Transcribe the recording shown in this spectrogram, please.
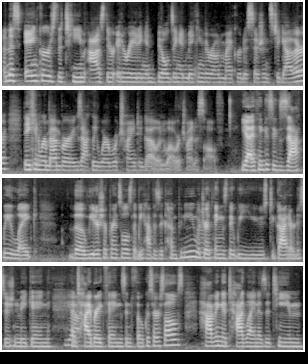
And this anchors the team as they're iterating and building and making their own micro decisions together. They can remember exactly where we're trying to go and what we're trying to solve. Yeah, I think it's exactly like the leadership principles that we have as a company, which are mm. things that we use to guide our decision making Yeah. and tie break things and focus ourselves. Having a tagline as a team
